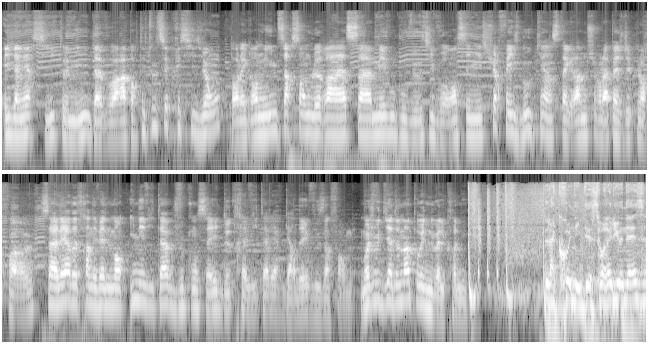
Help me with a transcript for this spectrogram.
Et bien merci Tony d'avoir apporté toutes ces précisions. Dans les grandes lignes, ça ressemblera à ça, mais vous pouvez aussi vous renseigner sur Facebook et Instagram sur la page des plans foireux. Ça a l'air d'être un événement inévitable je vous conseille de très vite aller regarder, vous informer. Moi je vous dis à demain pour une nouvelle chronique. La chronique des soirées lyonnaises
